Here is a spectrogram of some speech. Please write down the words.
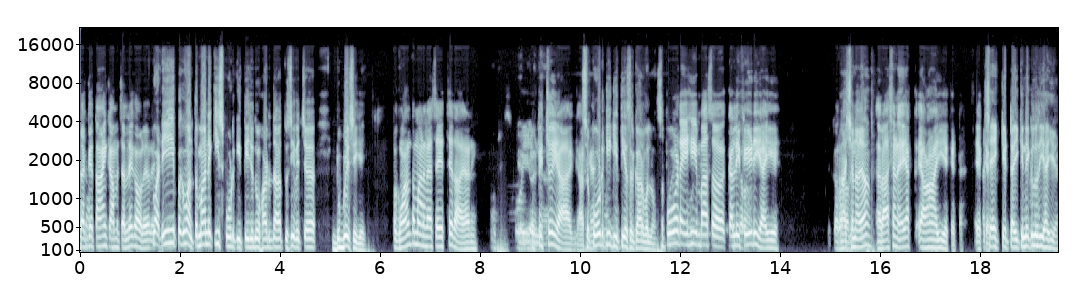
ਤਾਂ ਅੱਗੇ ਤਾਂ। ਹੀ ਕੰਮ ਚੱਲੇਗਾ ਹੌਲੇ ਹੌਲੇ। ਤੁਹਾਡੀ ਭਗਵੰਤ ਮਾਨ ਨੇ ਕੀ ਸਪੋਰਟ ਕੀਤੀ ਜਦੋਂ ਹੜ੍ਹ ਦਾ ਤੁਸੀਂ ਵਿੱਚ ਡੁੱਬੇ ਸੀਗੇ? ਭਗਵੰਤ ਮਾਨ ਵੈਸੇ ਇੱਥੇ ਤਾਂ ਆਇਆ ਨਹੀਂ। ਪਿੱਛੋਂ ਹੀ ਆ ਗਿਆ। ਸਪੋਰਟ ਕੀ ਕੀਤੀ ਹੈ ਸਰਕਾਰ ਵੱਲੋਂ? ਸਪੋਰਟ ਇਹੀ ਬਸ ਕੱਲੀ ਫੀਡ ਹੀ ਆਈ ਏ। ਰਾਸ਼ਨ ਆਇਆ? ਰਾਸ਼ਨ ਇੱਕ ਹਾਂ ਆਈ ਹੈ ਕਿੱਟ ਇੱਕ ਅੱਛਾ ਇੱਕ ਕਿੱਟ ਆਈ। ਕਿੰਨੇ ਕਿਲੋ ਦੀ ਆਈ ਹੈ?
